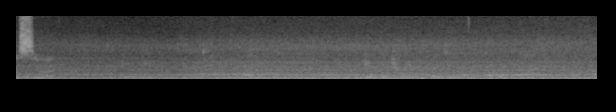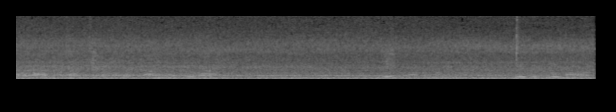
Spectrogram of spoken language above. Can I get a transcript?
aussi, ouais. 可以到。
